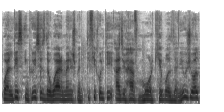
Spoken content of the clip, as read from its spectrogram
While this increases the wire management difficulty as you have more cables than usual,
